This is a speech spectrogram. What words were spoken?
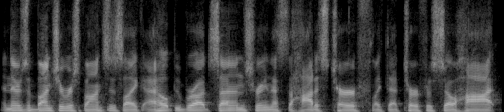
and there's a bunch of responses like, "I hope you brought sunscreen. That's the hottest turf. Like that turf is so hot."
